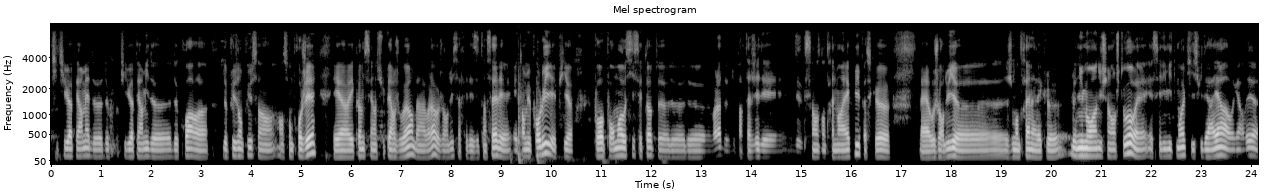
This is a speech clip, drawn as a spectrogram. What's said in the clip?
qui, qui, lui a permis de, de, qui lui a permis de, de croire de plus en plus en, en son projet. Et, et comme c'est un super joueur, ben voilà, aujourd'hui, ça fait des étincelles et, et, tant mieux pour lui. Et puis pour, pour moi aussi, c'est top de, de, voilà, de, de partager des, des séances d'entraînement avec lui parce que bah, aujourd'hui, euh, je m'entraîne avec le, le, numéro 1 du Challenge Tour et, et c'est limite moi qui suis derrière à regarder euh,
